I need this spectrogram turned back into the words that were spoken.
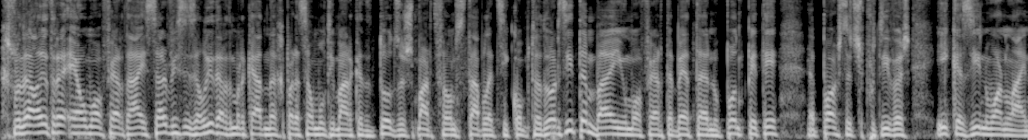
Responder à letra é uma oferta iServices, a líder de mercado na reparação multimarca de todos os smartphones, tablets e computadores e também uma oferta betano.pt, apostas desportivas e casino online.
